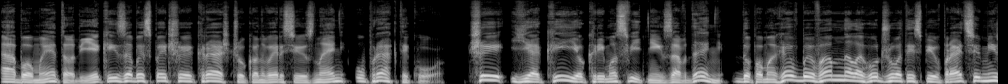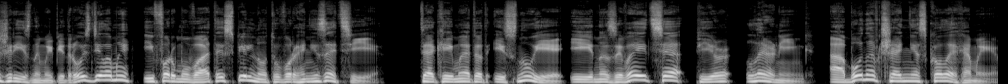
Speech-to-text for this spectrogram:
або метод, який забезпечує кращу конверсію знань у практику. Чи який, окрім освітніх завдань, допомагав би вам налагоджувати співпрацю між різними підрозділами і формувати спільноту в організації? Такий метод існує і називається peer learning або навчання з колегами.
